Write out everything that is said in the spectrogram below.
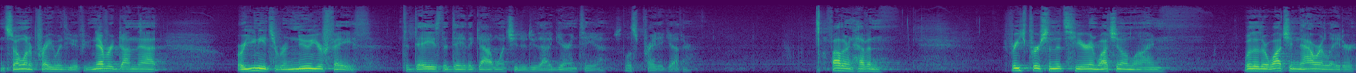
And so I want to pray with you. If you've never done that, or you need to renew your faith, Today is the day that God wants you to do that, I guarantee you. So let's pray together. Father in heaven, for each person that's here and watching online, whether they're watching now or later,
